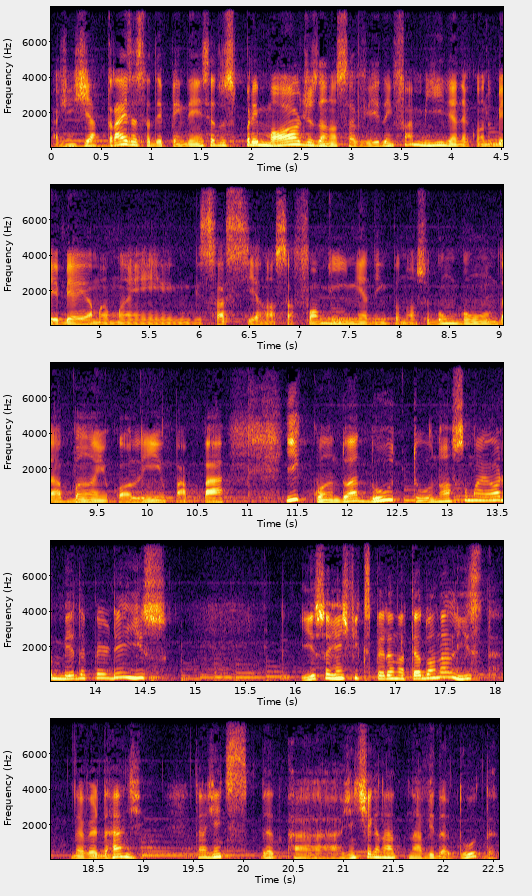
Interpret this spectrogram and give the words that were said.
A gente já traz essa dependência dos primórdios da nossa vida em família, né? Quando o bebê e a mamãe sacia a nossa fominha, limpa o nosso bumbum, dá banho, colinho, papá. E quando adulto, o nosso maior medo é perder isso. Isso a gente fica esperando até do analista, não é verdade? Então a gente, a, a gente chega na, na vida adulta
